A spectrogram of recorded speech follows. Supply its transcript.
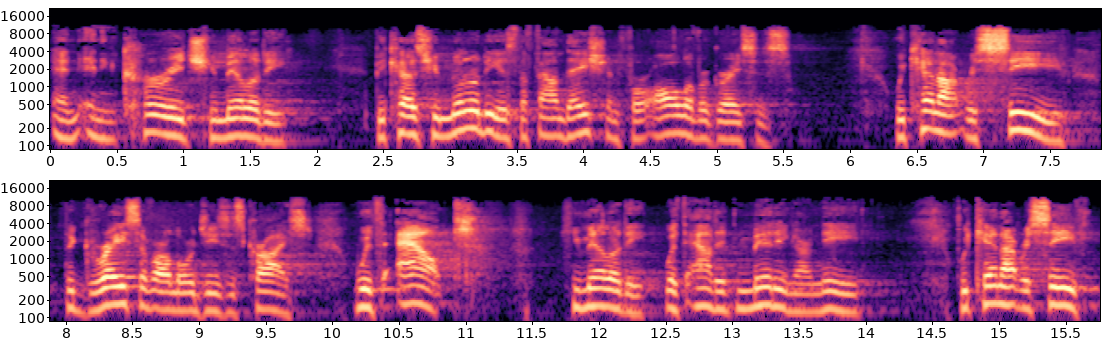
and, and encourage humility because humility is the foundation for all of our graces. We cannot receive the grace of our Lord Jesus Christ without humility, without admitting our need. We cannot receive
